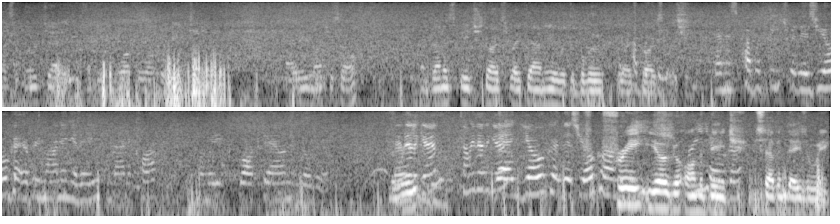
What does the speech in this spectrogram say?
That's a North Jetty, and you can walk along the beach. How do you much yourself? And Venice Beach starts right down here with the blue lifeguard Public beach. station. Venice Public Beach where there's yoga every morning at eight, and nine o'clock, and we walk down and go there. Say that again. Tell me that again. Yeah, yoga, there's yoga on the Free beach. yoga on the Free beach, seven days a week,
